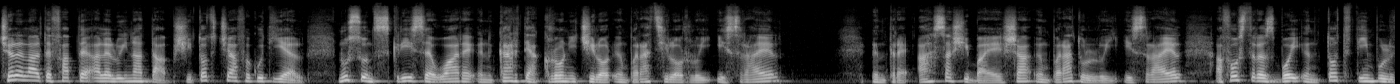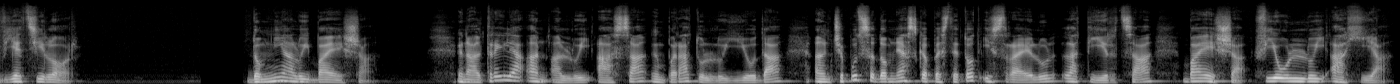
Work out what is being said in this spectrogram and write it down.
Celelalte fapte ale lui Nadab și tot ce a făcut el nu sunt scrise oare în cartea cronicilor împăraților lui Israel? Între Asa și Baeșa, împăratul lui Israel, a fost război în tot timpul vieții lor. Domnia lui Baeșa în al treilea an al lui Asa, împăratul lui Iuda, a început să domnească peste tot Israelul la Tirța, Baeșa, fiul lui Ahia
